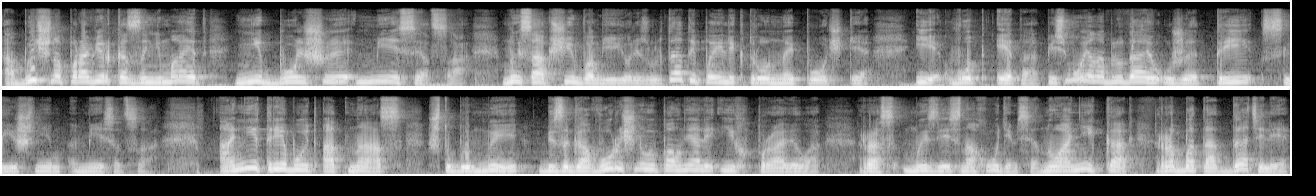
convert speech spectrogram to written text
Обычно проверка занимает не больше месяца. Мы сообщим вам ее результаты по электронной почте. И вот это письмо я наблюдаю уже три с лишним месяца. Они требуют от нас, чтобы мы безоговорочно выполняли их правила, раз мы здесь находимся. Но они, как работодатели,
